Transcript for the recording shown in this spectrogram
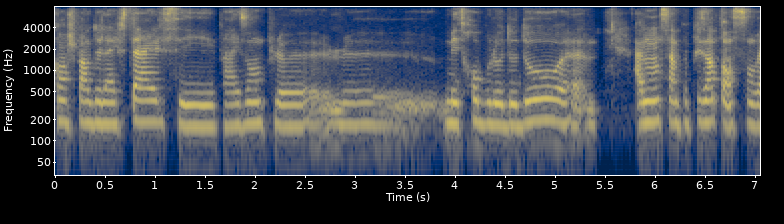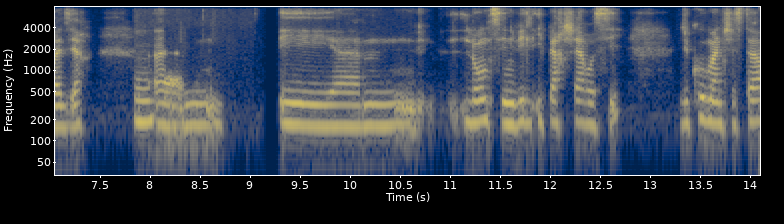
quand je parle de lifestyle, c'est par exemple le métro boulot dodo. Euh, à Londres, c'est un peu plus intense, on va dire. Mmh. Euh, et Londres, c'est une ville hyper chère aussi. Du coup, Manchester,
